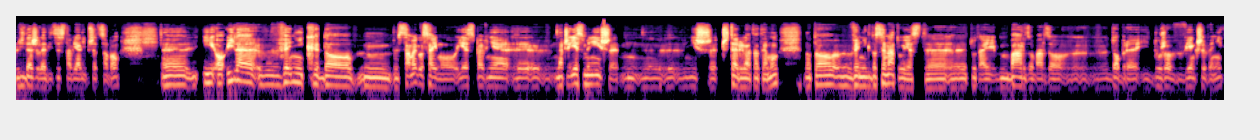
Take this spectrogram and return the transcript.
liderzy lewicy stawiali przed sobą. I o ile wynik do mm, samego Sejmu jest pewnie, y, znaczy jest mniejszy y, niż 4 lata temu, no to wynik do Senatu jest y, tutaj bardzo, bardzo dobry i dużo większy wynik.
